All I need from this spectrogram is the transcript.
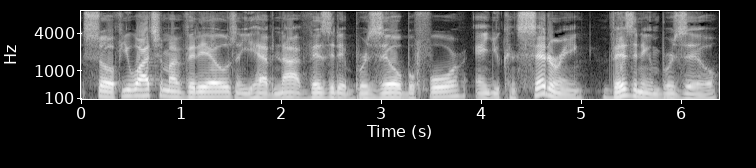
So if you're watching my videos and you have not visited Brazil before and you're considering visiting Brazil,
